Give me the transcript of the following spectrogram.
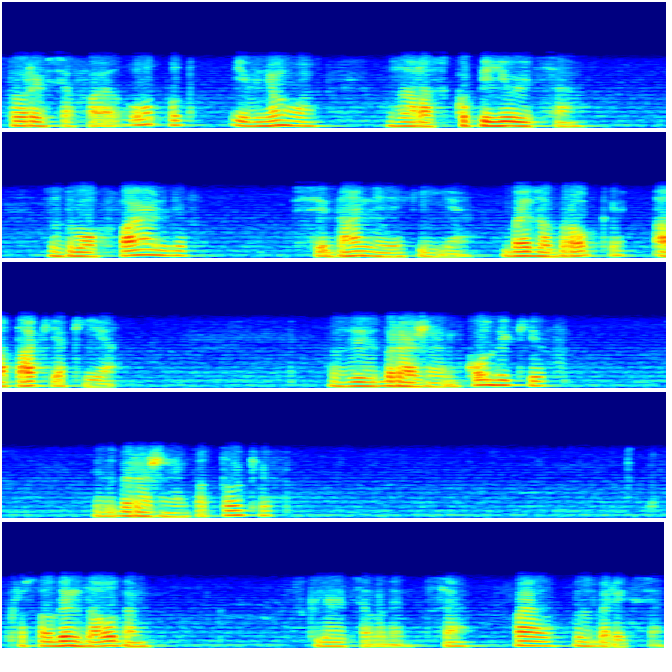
Створився файл output, і в нього зараз копіюються з двох файлів всі дані, які є. Без обробки, а так як є. Зі збереженням кодиків, зі збереженням потоків. Просто один за одним склеїться в один. Все, файл зберігся.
